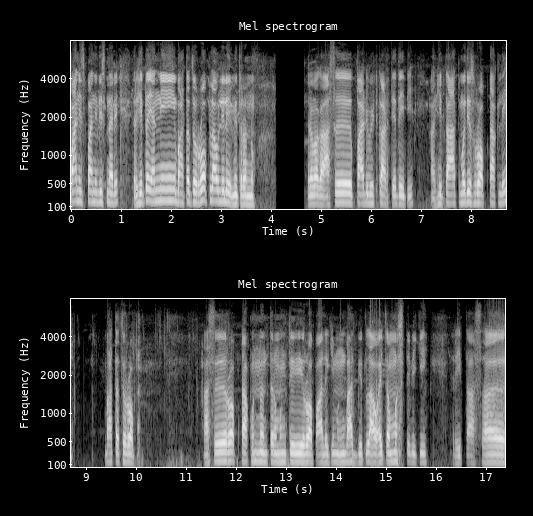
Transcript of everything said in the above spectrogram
पाणीच पाणी दिसणार. आहे तर इथं यांनी भाताचं रोप लावलेलं आहे मित्रांनो. तर बघा असं पाठबीट काढतात ती आणि इथं आतमध्येच रोप टाकले भाताचं रोप. असं रोप टाकून नंतर मग ते रोप आलं की मग भात बीत लावायचा मस्तपैकी. तर इथं असं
